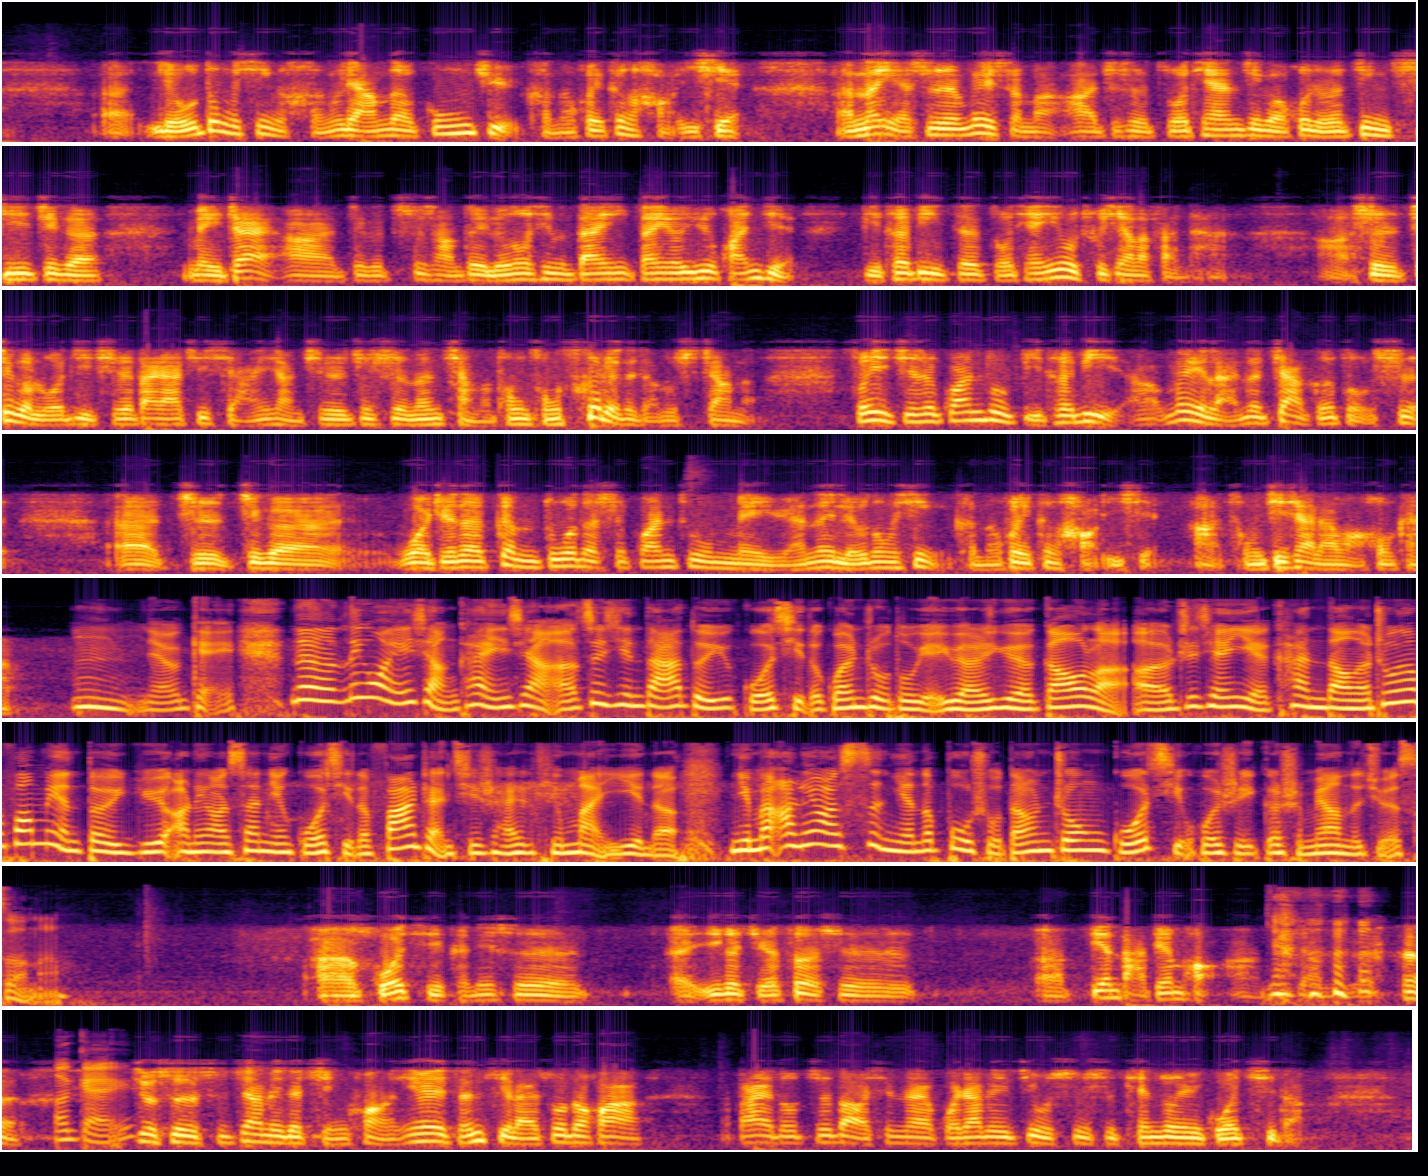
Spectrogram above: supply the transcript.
呃流动性衡量的工具可能会更好一些，啊那也是为什么啊就是昨天这个或者说近期这个美债啊这个市场对流动性的担担忧一缓解，比特币在昨天又出现了反弹。啊，是这个逻辑，其实大家去想一想，其实就是能想得通。从策略的角度是这样的，所以其实关注比特币啊未来的价格走势，呃，只这个我觉得更多的是关注美元的流动性可能会更好一些啊。从接下来往后看，嗯，OK。那另外也想看一下啊，最近大家对于国企的关注度也越来越高了。呃，之前也看到了中央方面对于二零二三年国企的发展其实还是挺满意的。你们二零二四年的部署当中，国企会是一个什么样的角色呢？呃，国企肯定是，呃，一个角色是，呃，边打边跑啊，这样子。OK，就是是这样的一个情况。因为整体来说的话，大家都知道，现在国家队救市是偏重于国企的，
